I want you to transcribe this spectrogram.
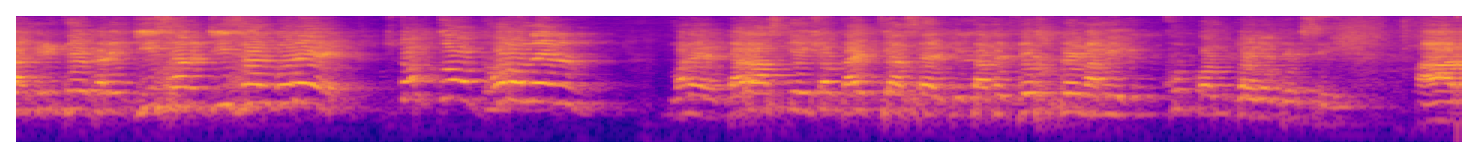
চাকরিতে খালি জি স্যার জি স্যার করে সত্য ধরনের মানে যারা আজকে এইসব দায়িত্বে আছে আর কি, তাদের দেশপ্রেম আমি খুব কম জনের দেখছি। আর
